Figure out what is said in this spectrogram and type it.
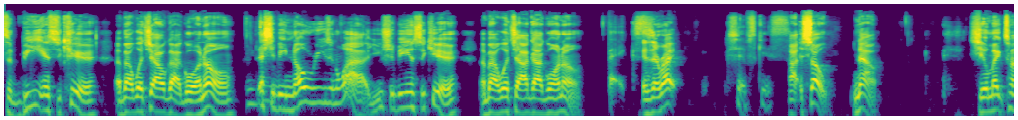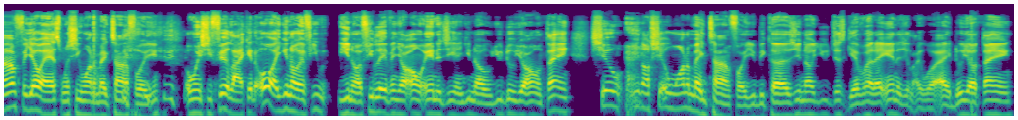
to be insecure about what y'all got going on, there should be no reason why you should be insecure about what y'all got going on. Thanks. Is that right? Chef's kiss. All right, so now She'll make time for your ass when she want to make time for you, or when she feel like it. Or you know, if you you know if you live in your own energy and you know you do your own thing, she'll you know she'll want to make time for you because you know you just give her that energy. Like, well, hey, do your thing.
